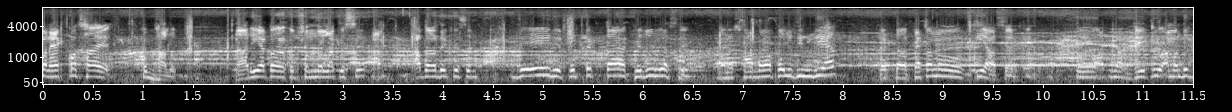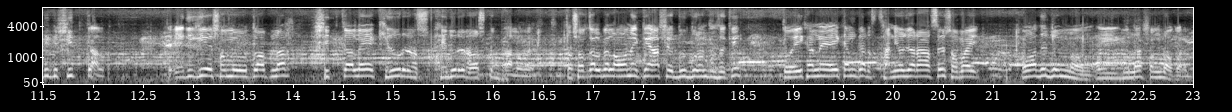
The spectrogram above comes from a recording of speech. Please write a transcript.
মানে এক কথায় খুব ভালো। আর ইয়াটা খুব সুন্দর লাগতেছে। আর আপনারা দেখতেছেন যে এই যে প্রত্যেকটা খেজুর গাছে মানে সাদা পলিথিন দিয়ে একটা পেঁচানো কি আছে আর কি। তো আপনার যেহেতু আমাদের দিকে শীতকাল এদিকে সম্ভবত আপনার শীতকালে খেজুরের খেজুরের রস খুব ভালো হয়। তো সকালবেলা অনেকে আসে দূর দূরান্ত থেকে। তো এখানে, এখানকার স্থানীয় যারা আছে, সবাই ওনাদের জন্য এইগুলা সংগ্রহ করেন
